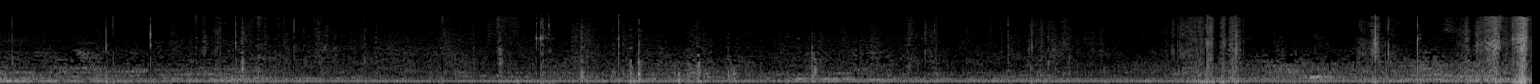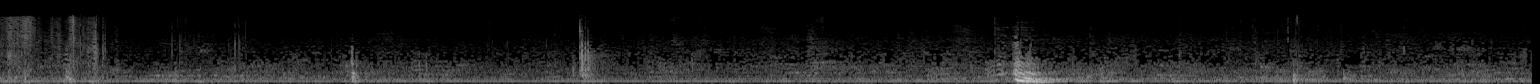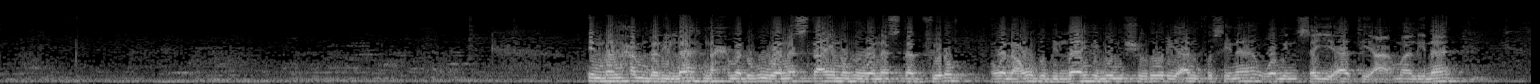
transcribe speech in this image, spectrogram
إن الحمد لله نحمده ونستعينه ونستغفره ونعوذ بالله من شرور أنفسنا ومن سيئات أعمالنا.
